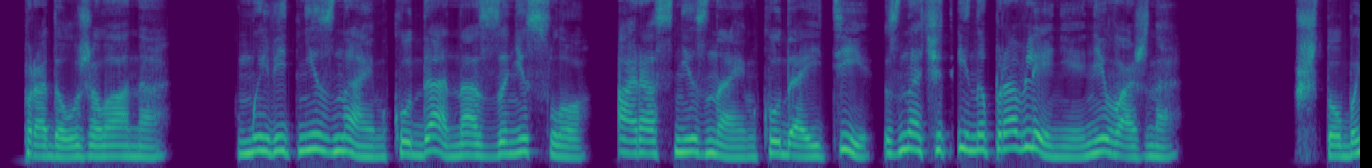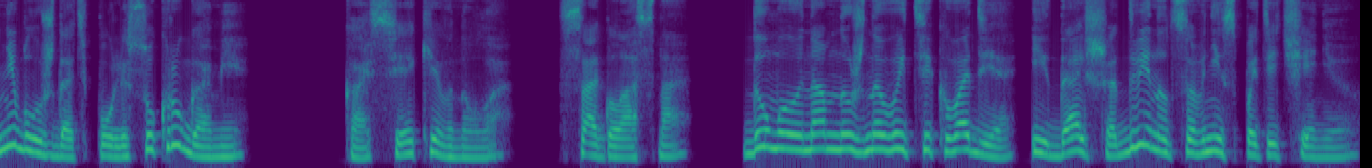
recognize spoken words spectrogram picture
– продолжила она. «Мы ведь не знаем, куда нас занесло, а раз не знаем, куда идти, значит и направление неважно. Чтобы не блуждать по лесу кругами, Кассия кивнула. «Согласна. Думаю, нам нужно выйти к воде и дальше двинуться вниз по течению».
